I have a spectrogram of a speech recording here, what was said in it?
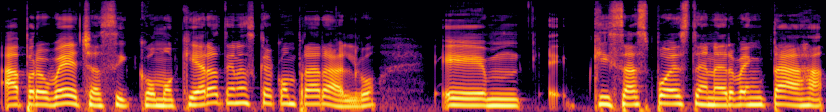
Aprovecha, si como quiera tienes que comprar algo, Em, quizás puedes tener ventaja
